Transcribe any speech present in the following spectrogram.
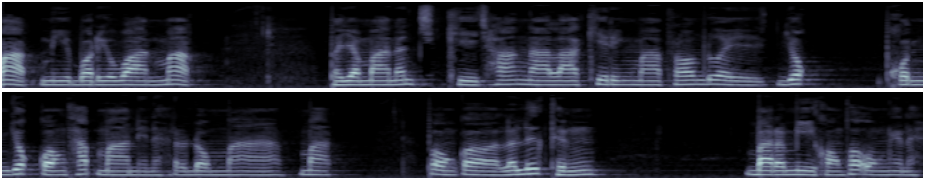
มากมีบริวารมากพยามานั้นขี่ช้างนาลาคีริงมาพร้อมด้วยยก พลยกกองทัพมาเนี่ยนะระดมมามาก พระองค์ก็ระลึกถึงบารมีของพระองค์เนี่ยนะ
